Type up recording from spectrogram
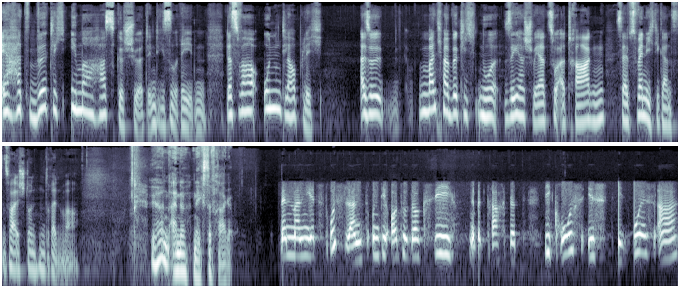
er hat wirklich immer Hass geschürt in diesen Reden. Das war unglaublich. Also manchmal wirklich nur sehr schwer zu ertragen, selbst wenn ich die ganzen zwei Stunden drin war. Wir hören eine nächste Frage. Wenn man jetzt Russland und die Orthodoxie betrachtet, wie groß ist in den USA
